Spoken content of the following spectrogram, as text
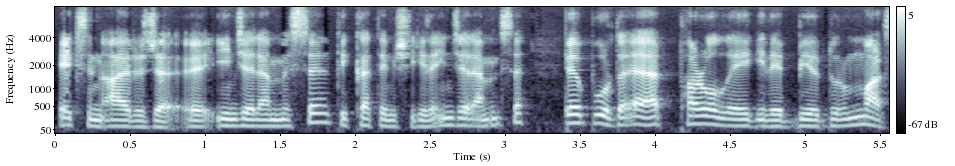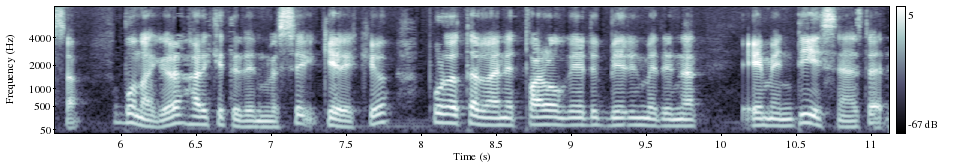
hepsinin ayrıca e, incelenmesi, dikkatli bir şekilde incelenmesi ve burada eğer parolla ilgili bir durum varsa buna göre hareket edilmesi gerekiyor. Burada tabii hani parol verilip verilmediğinden emin değilseniz de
